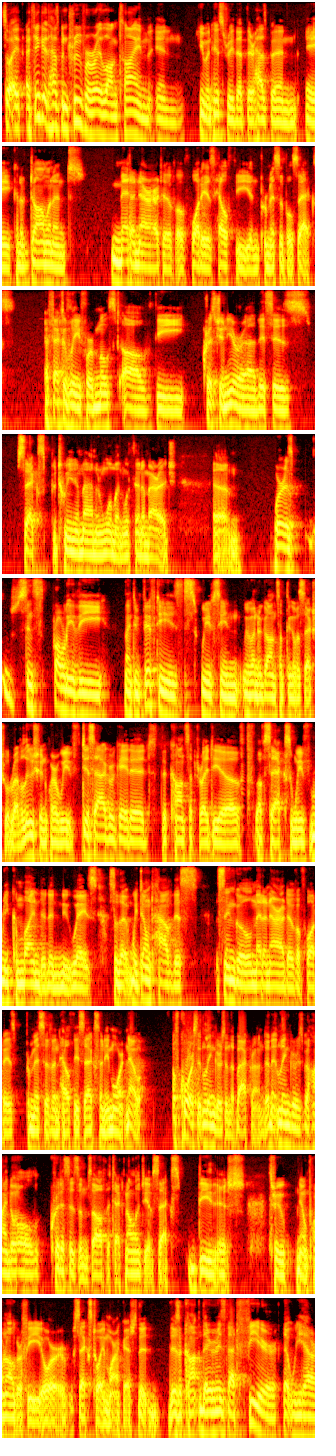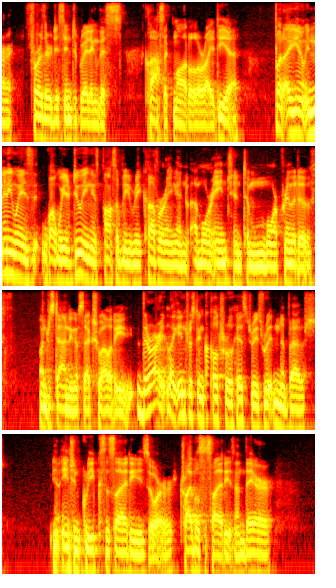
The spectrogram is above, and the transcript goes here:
So I, I think it has been true for a very long time in human history that there has been a kind of dominant meta narrative of what is healthy and permissible sex. Effectively, for most of the Christian era, this is sex between a man and woman within a marriage. Um, whereas since probably the 1950s, we've seen we've undergone something of a sexual revolution where we've disaggregated the concept or idea of, of sex and we've recombined it in new ways so that we don't have this single meta narrative of what is permissive and healthy sex anymore. Now, of course, it lingers in the background and it lingers behind all criticisms of the technology of sex, be it through you know pornography or sex toy market. There's a there is that fear that we are further disintegrating this classic model or idea. But uh, you know, in many ways, what we're doing is possibly recovering an, a more ancient and more primitive understanding of sexuality. There are like interesting cultural histories written about you know, ancient Greek societies or tribal societies and their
